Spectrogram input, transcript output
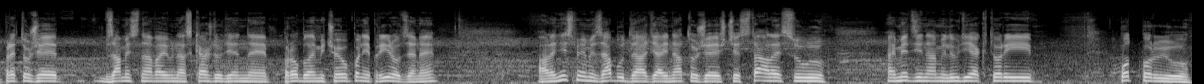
Pretože zamestnávajú nás každodenné problémy, čo je úplne prírodzené, ale nesmieme zabúdať aj na to, že ešte stále sú aj medzi nami ľudia, ktorí podporujú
